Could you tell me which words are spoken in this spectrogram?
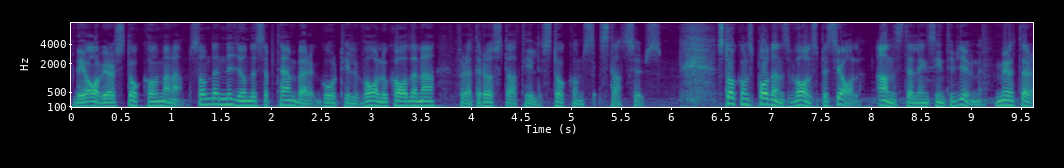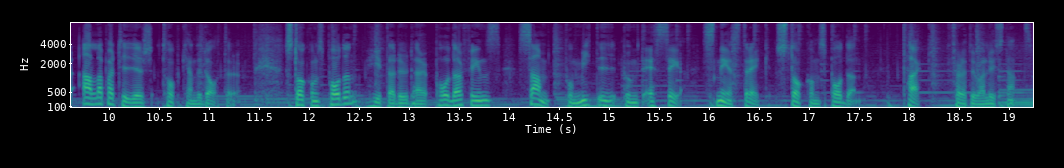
det avgör stockholmarna som den 9 september går till vallokalerna för att rösta till Stockholms stadshus. Stockholmspoddens valspecial, Anställningsintervjun, möter alla partiers toppkandidater. Stockholmspodden hittar du där poddar finns samt på mitti.se Stockholmspodden. Tack för att du har lyssnat.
